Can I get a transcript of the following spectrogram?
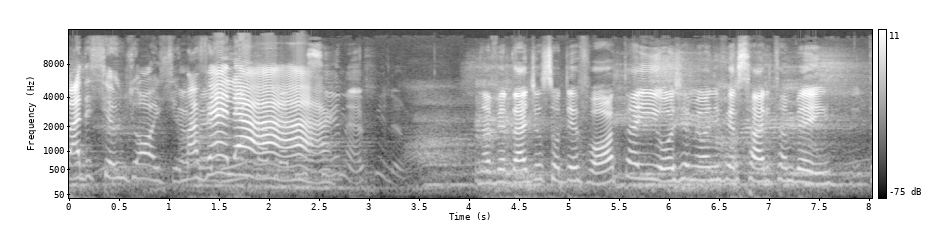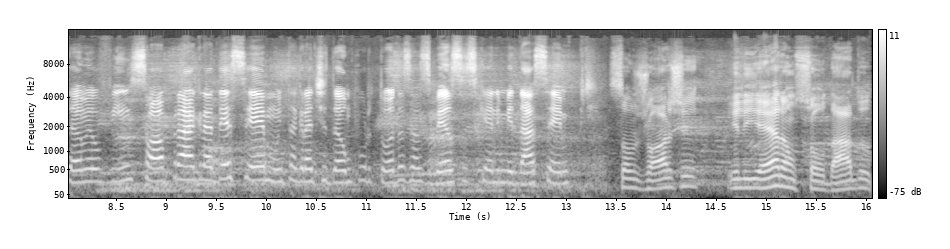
Padre São Jorge, uma velha! Na verdade, eu sou devota e hoje é meu aniversário também. Então eu vim só para agradecer, muita gratidão por todas as bênçãos que ele me dá sempre. São Jorge, ele era um soldado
